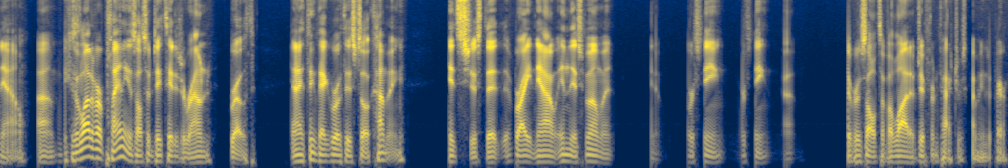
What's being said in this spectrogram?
now um, because a lot of our planning is also dictated around growth, and I think that growth is still coming. It's just that right now, in this moment, you know, we're seeing we're seeing um, the results of a lot of different factors coming to bear.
